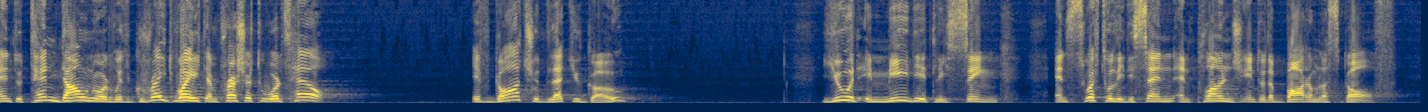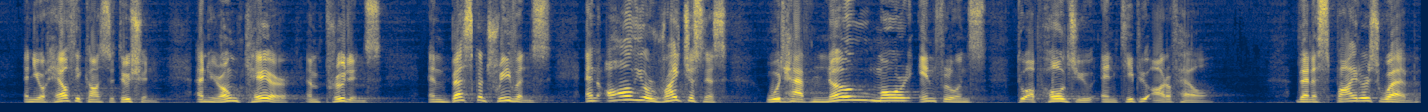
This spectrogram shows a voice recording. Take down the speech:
and to tend downward with great weight and pressure towards hell. If God should let you go, you would immediately sink and swiftly descend and plunge into the bottomless gulf. And your healthy constitution, and your own care and prudence, and best contrivance, and all your righteousness would have no more influence to uphold you and keep you out of hell than a spider's web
